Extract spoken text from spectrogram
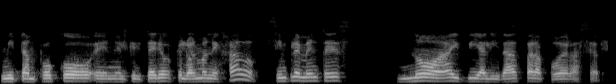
ni tampoco en el criterio que lo han manejado. Simplemente es, no hay vialidad para poder hacerlo.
